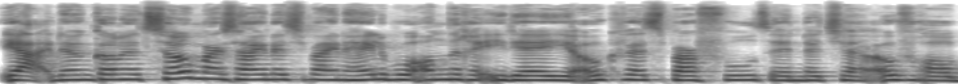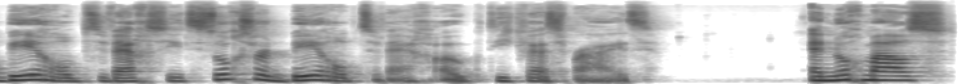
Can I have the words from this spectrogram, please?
ja, dan kan het zomaar zijn dat je bij een heleboel andere ideeën je ook kwetsbaar voelt en dat je overal beren op de weg ziet. Het toch een soort beren op de weg ook, die kwetsbaarheid. En nogmaals,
